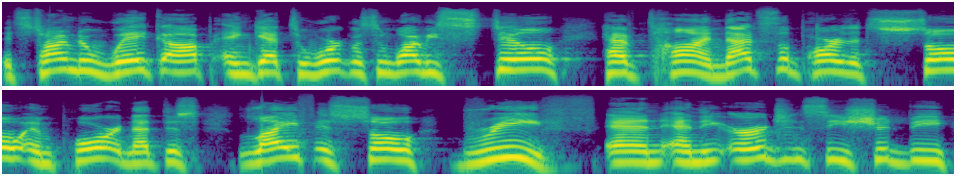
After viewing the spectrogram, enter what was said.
It's time to wake up and get to work. Listen, why we still have time. That's the part that's so important that this life is so brief and, and the urgency should be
